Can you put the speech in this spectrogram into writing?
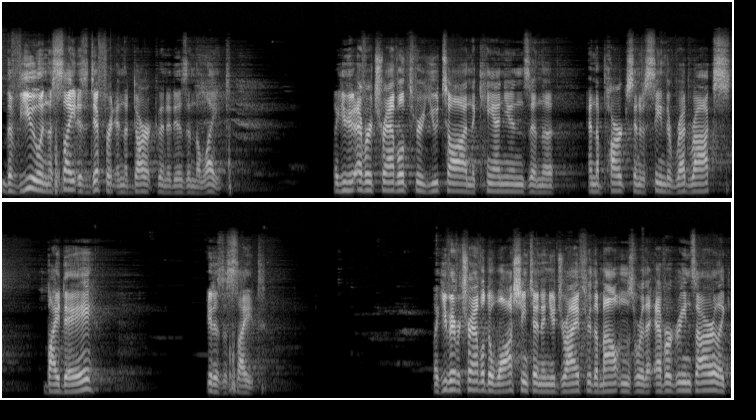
the view and the sight is different in the dark than it is in the light. Like if you've ever traveled through Utah and the canyons and the and the parks and have seen the red rocks by day, it is a sight. Like you've ever traveled to Washington and you drive through the mountains where the evergreens are, like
